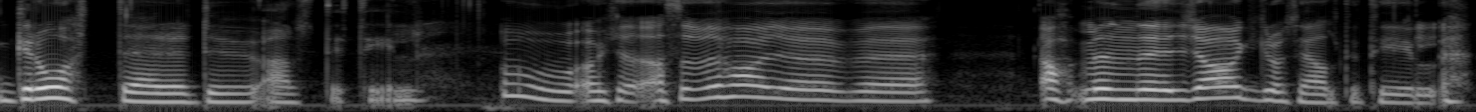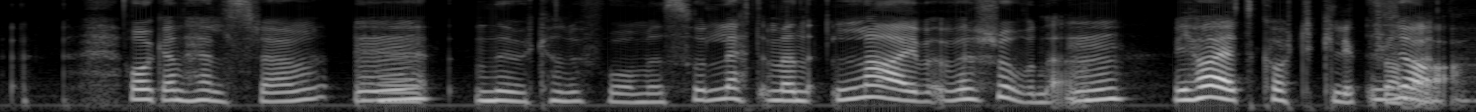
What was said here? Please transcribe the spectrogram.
gråter du alltid till? Oh, Okej, alltså vi har ju... Eh, ja, men eh, jag gråter alltid till Håkan Hellström. Mm. Eh, nu kan du få mig så lätt. Men live-versionen. Mm. Vi har ett kort klipp från den. Ja.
